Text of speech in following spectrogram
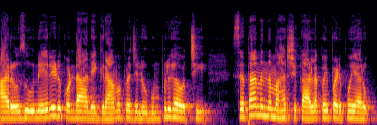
ఆ రోజు నేరేడుకొండ అనే గ్రామ ప్రజలు గుంపులుగా వచ్చి శతానంద మహర్షి కాళ్ళపై పడిపోయారు.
